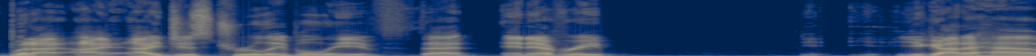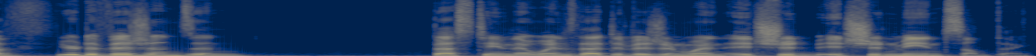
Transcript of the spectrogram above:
But I, I, I just truly believe that in every, y- you got to have your divisions and best team that wins that division win. It should it should mean something.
